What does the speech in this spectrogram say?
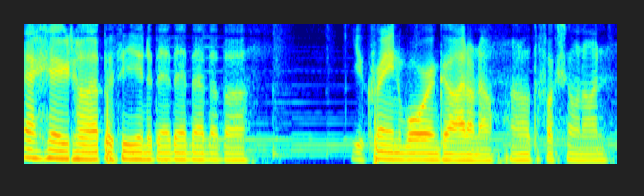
I hate telepathy and blah, blah, blah, blah, blah. Ukraine war and go. I don't know. I don't know what the fuck's going on.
